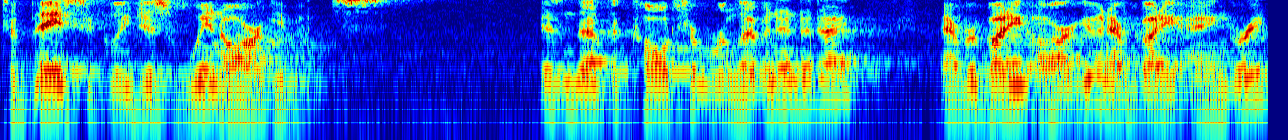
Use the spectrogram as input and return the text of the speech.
to basically just win arguments. Isn't that the culture we're living in today? Everybody arguing, everybody angry.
